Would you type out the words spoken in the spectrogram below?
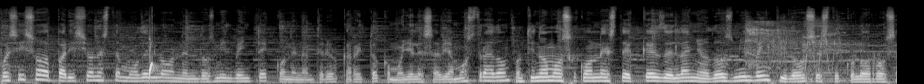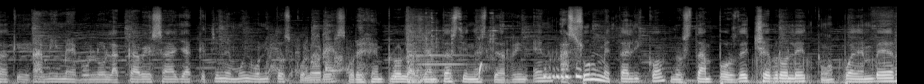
Pues hizo aparición este modelo en el 2020 con el anterior carrito, como ya les había mostrado. Continuamos con este que es del año 2022, este color rosa que a mí me voló la cabeza ya que tiene muy bonitos colores. Por ejemplo, las llantas tienen este ring en azul metálico, los tampos de Chevrolet, como pueden ver,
